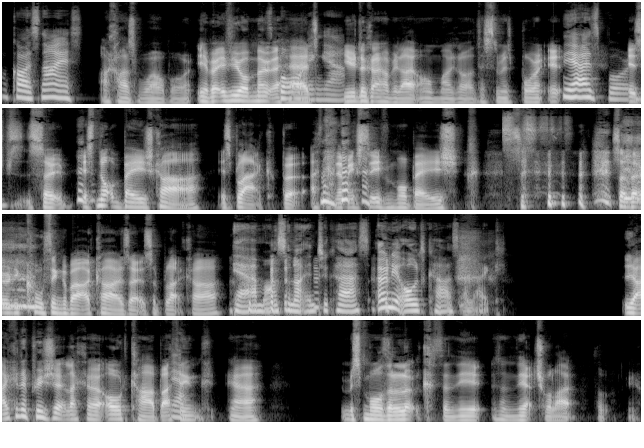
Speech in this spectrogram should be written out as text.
of course, nice. our car's well boring yeah but if you're a motorhead yeah. you'd look at it and be like oh my god this is the most boring it, Yeah, it's boring. it's so it's not a beige car it's black but i think that makes it even more beige so the only cool thing about a car is that it's a black car. Yeah, I'm also not into cars. Only old cars I like. Yeah, I can appreciate like an old car, but I think yeah, it's more the look than the than the actual like the, you know,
